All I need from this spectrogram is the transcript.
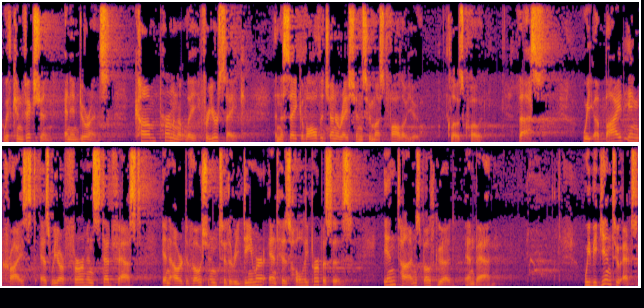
with conviction and endurance. Come permanently for your sake and the sake of all the generations who must follow you. Close quote. Thus, we abide in Christ as we are firm and steadfast in our devotion to the Redeemer and his holy purposes in times both good and bad. We begin to, ex-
